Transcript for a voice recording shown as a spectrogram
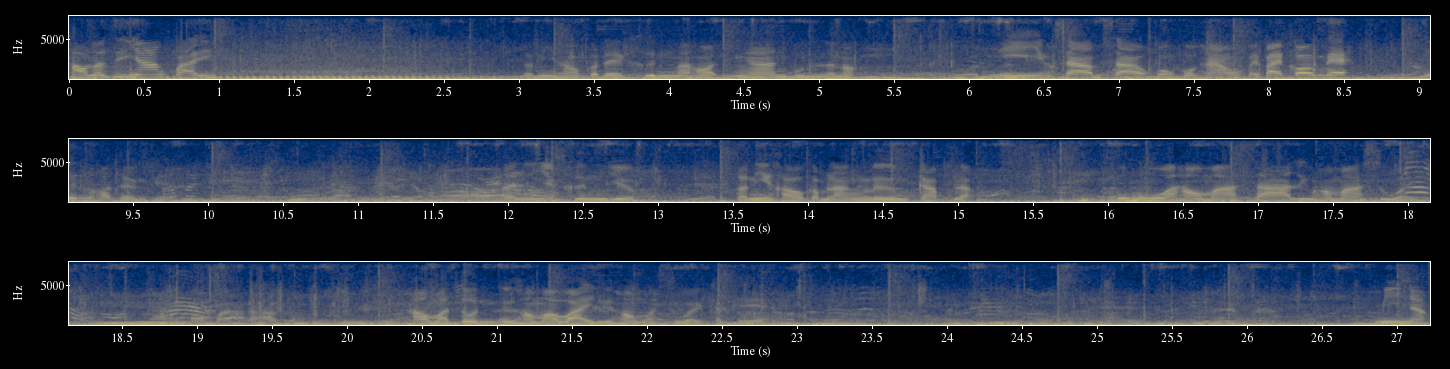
เอาแล้วสิย่างไป ตอนนี้เราก็ได้ขึ้นมาฮอดงานบุญแล้วเนาะนี่ยังสามสาวของพวกเราไปไปกล้องเด้ขึ้นมาฮอดถึงทีตอนนี้ยังขึ้นอยู่ตอนนี้เขากำลังเริ่มกลับแล้ว กูฮู้ว่าเฮามาซ่าหรือเฮามาสวยเอามาซักเฮามาตุนหรือเฮามาไวหรือเฮามาสวยกันแท้มีนัก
